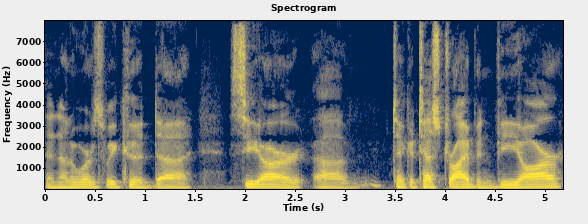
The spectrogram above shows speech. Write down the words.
In other words, we could uh, see our uh, take a test drive in VR,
